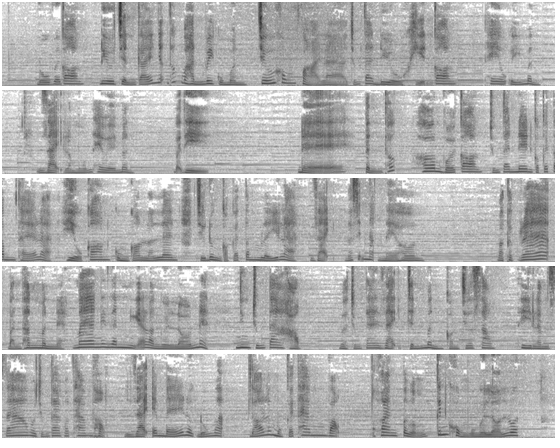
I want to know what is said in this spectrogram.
đối với con. Điều chỉnh cái nhận thức và hành vi của mình, chứ không phải là chúng ta điều khiển con theo ý mình. Dạy là muốn theo ý mình. Vậy thì để tỉnh thức hơn với con, chúng ta nên có cái tâm thế là hiểu con, cùng con lớn lên, chứ đừng có cái tâm lý là dạy nó sẽ nặng nề hơn và thực ra, bản thân mình nè, mang cái danh nghĩa là người lớn nè, nhưng chúng ta học và chúng ta dạy chính mình còn chưa xong, thì làm sao mà chúng ta có tham vọng dạy em bé được, đúng không ạ? Đó là một cái tham vọng hoang tưởng, kinh khủng của người lớn luôn.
